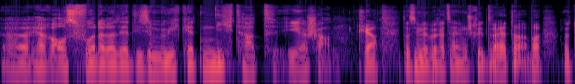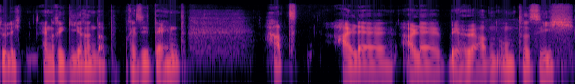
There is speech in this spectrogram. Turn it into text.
äh, Herausforderer, der diese Möglichkeit nicht hat, eher schaden. Klar, da sind wir bereits einen Schritt weiter, aber natürlich ein regierender Präsident hat alle, alle Behörden unter sich,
